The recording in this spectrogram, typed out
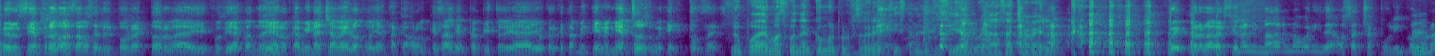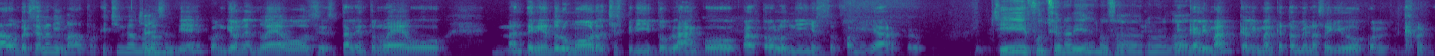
Pero siempre basamos en el pobre actor, güey, y pues ya cuando ya no camina Chabelo, pues ya está cabrón que salga. Pepito ya yo creo que también tiene nietos, güey, entonces... Lo podemos poner como el profesor X, también en su silla de ruedas a Chabelo. Güey, pero la versión animada era una buena idea, o sea, Chapulín Colorado, en versión animada, ¿por qué chingados no lo hacen bien? Con guiones nuevos, talento nuevo manteniendo el humor de Chespirito blanco para todos los niños, familiar, pero... Sí, funciona bien, o sea, la verdad. Y Calimán, Calimán que también ha seguido con, con,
